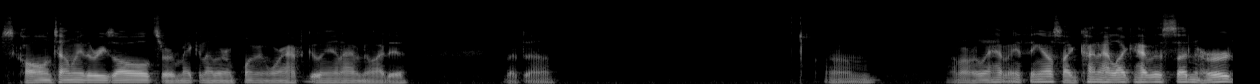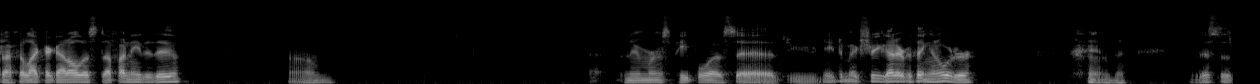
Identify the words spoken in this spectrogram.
just call and tell me the results or make another appointment where I have to go in. I have no idea. But, uh, um, I don't really have anything else. I kind of like have this sudden urge. I feel like I got all this stuff I need to do. Um, numerous people have said you need to make sure you got everything in order. And this is,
